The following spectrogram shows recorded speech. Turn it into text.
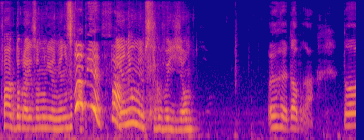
Fuck, dobra, ja zamuliłem, ja nie! Fap! ja nie umiem z tego wyjść, ziom. Ehe, dobra. To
